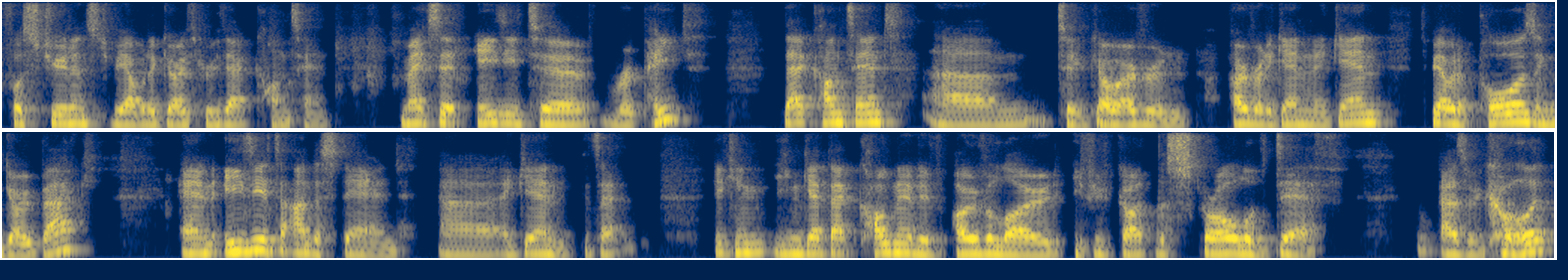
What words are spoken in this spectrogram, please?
for students to be able to go through that content makes it easy to repeat that content, um, to go over and over it again and again, to be able to pause and go back, and easier to understand. Uh, again, it's that you can you can get that cognitive overload if you've got the scroll of death as we call it,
